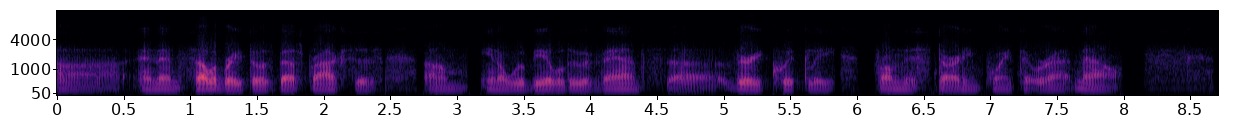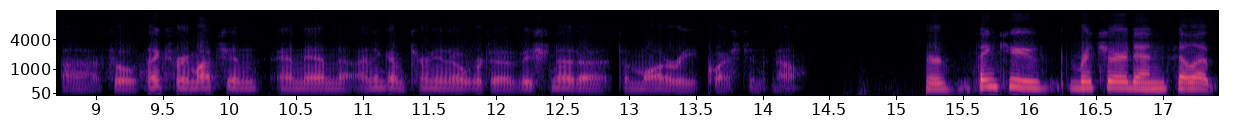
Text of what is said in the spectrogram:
uh, and then celebrate those best practices, um, you know, we'll be able to advance very quickly from this starting point that we're at now. Uh, so thanks very much, and, and then I think I'm turning it over to Vishna to, to moderate questions now. Sure. Thank you, Richard and Philip,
